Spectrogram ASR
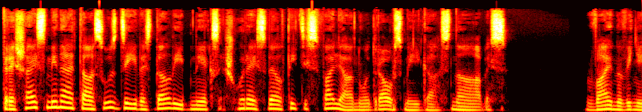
Trešais minētās uzdzīves dalībnieks šoreiz vēl ticis vaļā no drausmīgās nāves. Vai nu viņa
